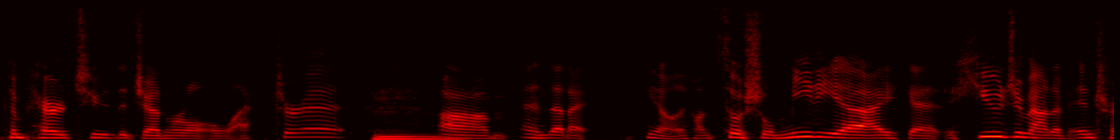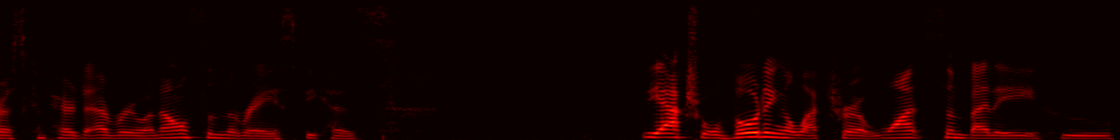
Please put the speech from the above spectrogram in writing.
compared to the general electorate, mm. um, and that I you know, like on social media, I get a huge amount of interest compared to everyone else in the race because the actual voting electorate wants somebody who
